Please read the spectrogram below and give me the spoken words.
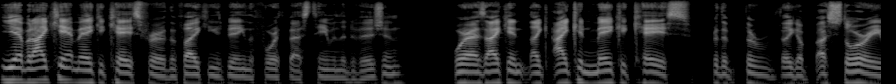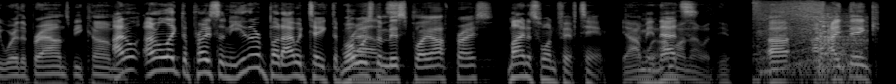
Yeah, but I can't make a case for the Vikings being the fourth best team in the division. Whereas I can like I can make a case for the the like a, a story where the Browns become. I don't I don't like the price on either, but I would take the What was the Browns missed playoff price? minus 115. Yeah, I I'm, mean I'm that's on that with you. Uh, I, I think,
